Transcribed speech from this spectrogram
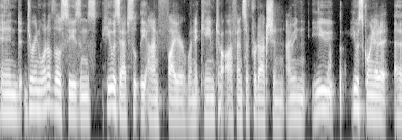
And during one of those seasons, he was absolutely on fire when it came to offensive production. I mean, he he was scoring at a, a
